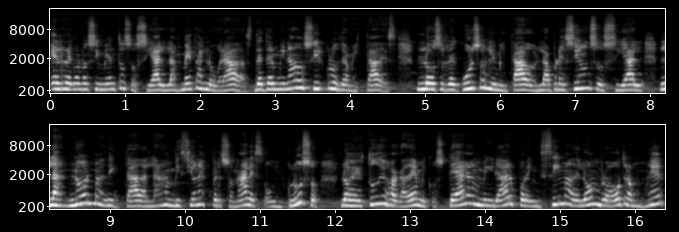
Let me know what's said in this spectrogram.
el reconocimiento social, las metas logradas, determinados círculos de amistades, los recursos limitados, la presión social, las normas dictadas, las ambiciones personales o incluso los estudios académicos te hagan mirar por encima del hombro a otra mujer,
